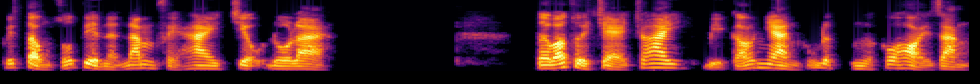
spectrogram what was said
với tổng số tiền là 5,2 triệu đô la. Tờ báo Tuổi Trẻ cho hay bị cáo Nhàn cũng được ngược câu hỏi rằng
